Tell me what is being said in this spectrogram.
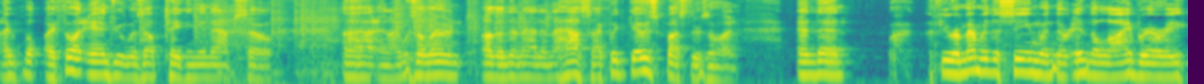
I, I thought Andrew was up taking a nap, so uh, and I was alone other than that in the house. I put Ghostbusters on, and then if you remember the scene when they're in the library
